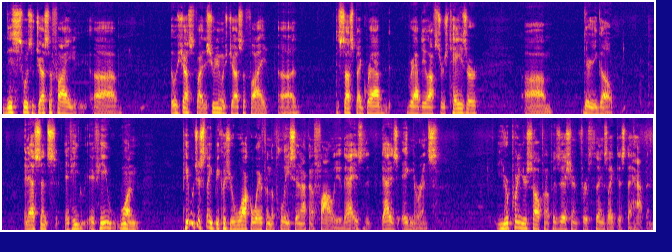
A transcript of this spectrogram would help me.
this was justified. Uh, it was justified. The shooting was justified. Uh, the suspect grabbed grabbed the officer's taser. Um, there you go. In essence, if he if he won, people just think because you walk away from the police, they're not going to follow you. That is that is ignorance. You're putting yourself in a position for things like this to happen.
